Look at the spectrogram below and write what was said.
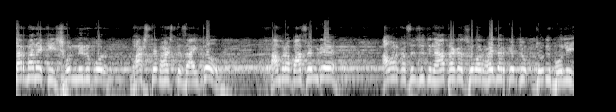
তার মানে কি, সন্নির উপর ভাসতে ভাসতে যাই তো? আমরা বাসে উঠে, আমার কাছে যদি না থাকে সুপারভাইজারকে যদি বলি,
